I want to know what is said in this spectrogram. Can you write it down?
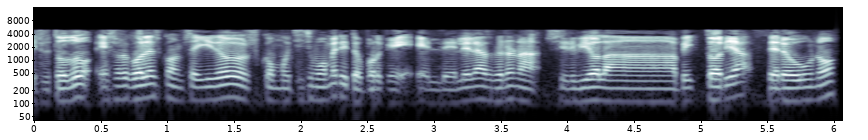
y sobre todo esos goles conseguidos con muchísimo mérito, porque el de Lelas Verona sirvió la victoria 0-1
